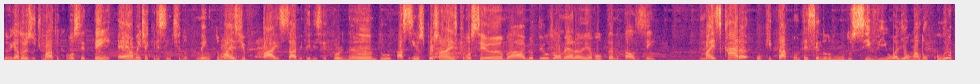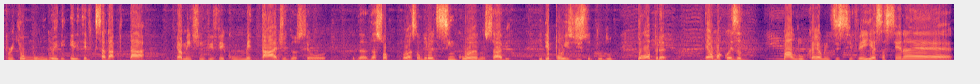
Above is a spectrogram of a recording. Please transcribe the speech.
no Vingadores Ultimato, o que você tem é realmente aquele sentimento mais de paz, sabe? Deles retornando, assim, os personagens que você ama. Ai, meu Deus, o Homem-Aranha voltando e tal, assim. Mas, cara, o que tá acontecendo no mundo civil ali é uma loucura, porque o mundo ele, ele teve que se adaptar realmente em viver com metade do seu da, da sua população durante cinco anos, sabe? E depois disso tudo dobra. É uma coisa maluca realmente de se ver, e essa cena é,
